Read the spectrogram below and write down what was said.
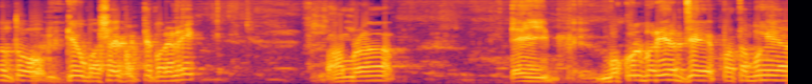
পর্যন্ত কেউ বাসায় ফিরতে পারে নাই। আমরা এই বকুলবাড়িয়ার যে পাতাবুনিয়া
